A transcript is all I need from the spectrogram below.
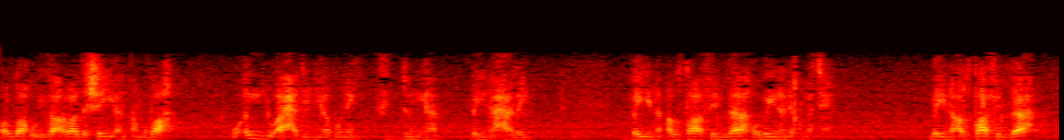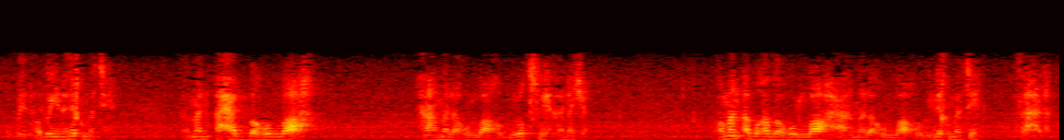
والله إذا أراد شيئا أمضاه. وأي أحد يا بني في الدنيا بين حالين؟ بين ألطاف الله وبين نقمته. بين ألطاف الله وبين نقمته. فمن أحبه الله عامله الله بلطفه فنجا. ومن أبغضه الله عامله الله بنقمته فهلك.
